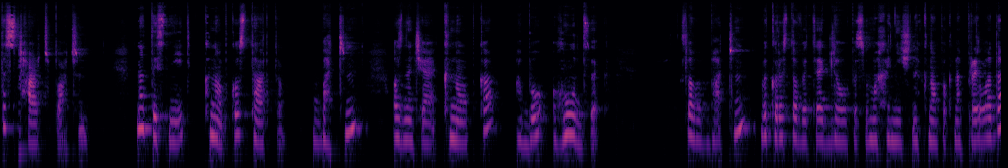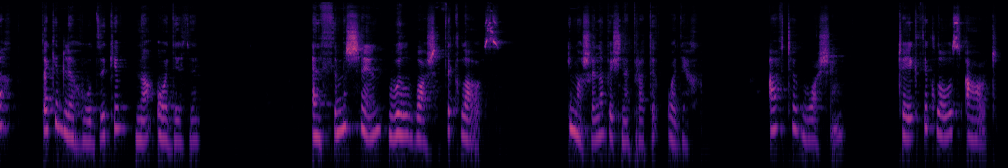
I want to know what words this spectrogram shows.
the start button. Натисніть кнопку старту. Button означає кнопка або гудзик. Слово button використовується як для опису механічних кнопок на приладах, так і для гудзиків на одязі. And the machine will wash the clothes. І машина почне прати одяг. After washing, take the clothes out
